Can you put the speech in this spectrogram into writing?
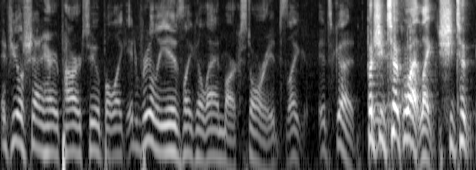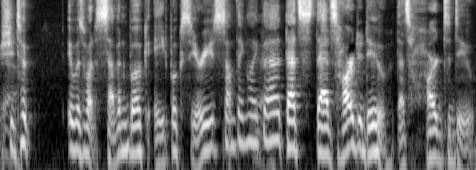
and people share Harry Potter too. But like, it really is like a landmark story. It's like it's good. But she took what? Like she took she took it was what a seven book, eight book series, something like Yeah. that. That's that's hard to do. That's hard to do.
